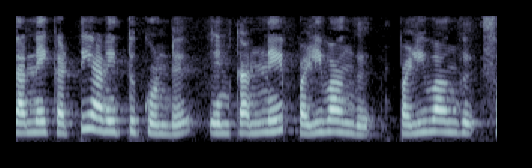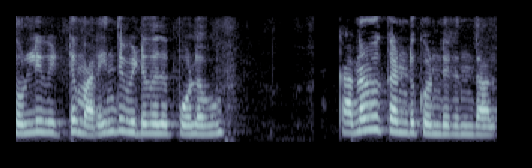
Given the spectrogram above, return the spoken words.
தன்னை கட்டி அணைத்து கொண்டு என் கண்ணே பழிவாங்கு பழிவாங்கு சொல்லிவிட்டு மறைந்து விடுவது போலவும் கனவு கண்டு கொண்டிருந்தாள்.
